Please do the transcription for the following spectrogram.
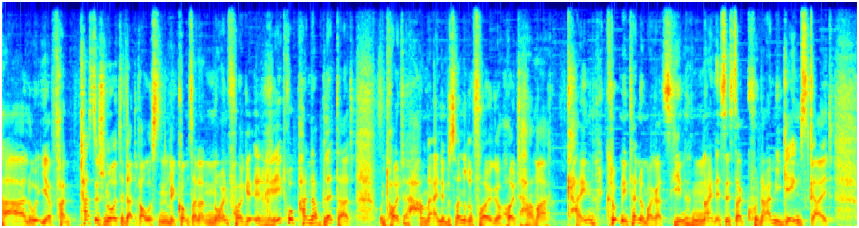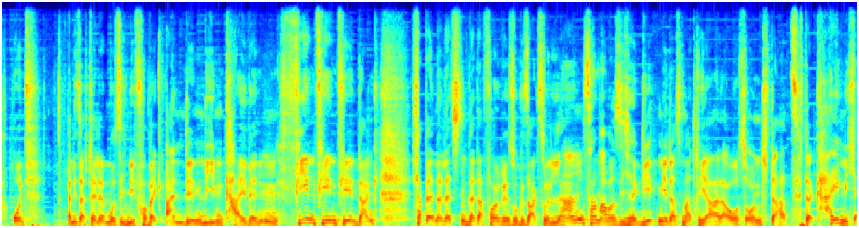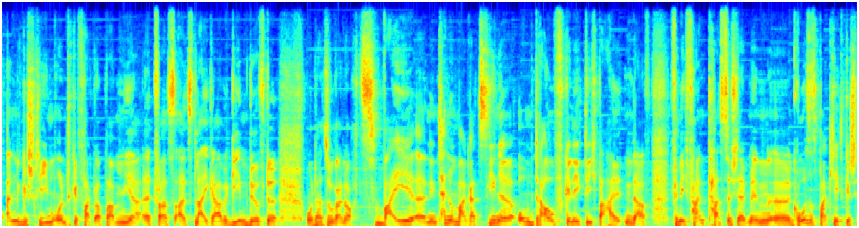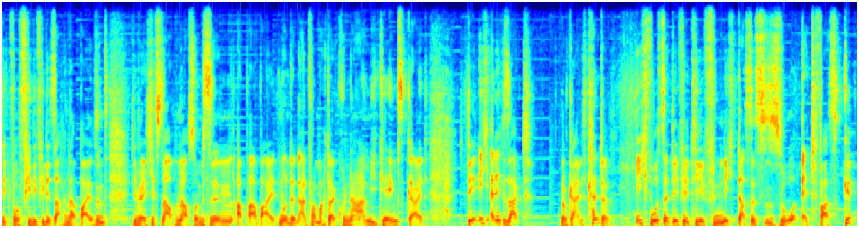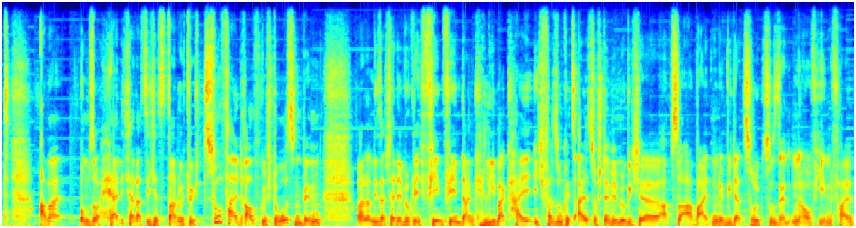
Hallo ihr fantastischen Leute da draußen. Willkommen zu einer neuen Folge Retro Panda blättert und heute haben wir eine besondere Folge. Heute haben wir kein Club Nintendo Magazin, nein es ist der Konami Games Guide und an dieser Stelle muss ich mich vorweg an den lieben Kai wenden. Vielen, vielen, vielen Dank. Ich habe ja in der letzten Blätterfolge so gesagt, so langsam aber sicher geht mir das Material aus und da hat der Kai mich angeschrieben und gefragt, ob er mir etwas als Leihgabe geben dürfte und hat sogar noch zwei äh, Nintendo Magazine um drauf gelegt, die ich behalten darf. Finde ich fantastisch. Er hat mir ein äh, großes Paket geschickt, wo viele, viele Sachen dabei sind. Die werde ich jetzt nach und nach so ein bisschen abarbeiten und den Anfang macht der Konami Games Guide, den ich ehrlich gesagt noch gar nicht kannte. Ich wusste definitiv nicht, dass es so etwas gibt, aber umso herrlicher, dass ich jetzt dadurch durch Zufall drauf gestoßen bin. Und an dieser Stelle wirklich vielen, vielen Dank, lieber Kai. Ich versuche jetzt alles so schnell wie möglich äh, abzuarbeiten und wieder zurückzusenden auf jeden Fall.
